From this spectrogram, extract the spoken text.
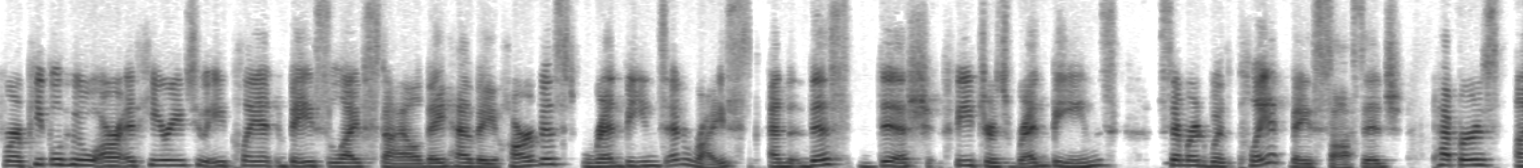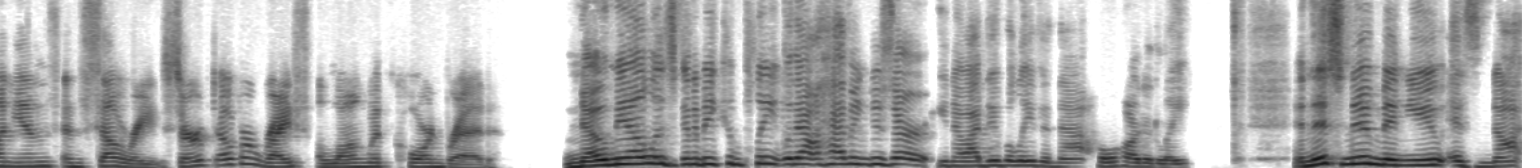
for people who are adhering to a plant-based lifestyle, they have a harvest red beans and rice. And this dish features red beans simmered with plant-based sausage, peppers, onions, and celery served over rice along with cornbread. No meal is going to be complete without having dessert. You know, I do believe in that wholeheartedly. And this new menu is not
